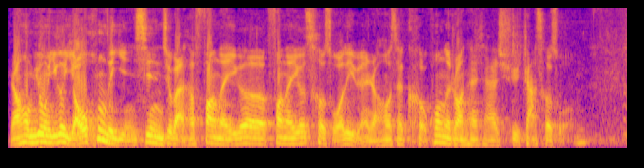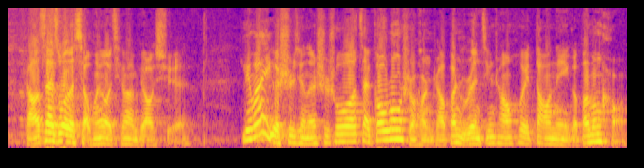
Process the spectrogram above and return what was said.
然后我们用一个遥控的引信就把它放在一个放在一个厕所里面，然后在可控的状态下去炸厕所。然后在座的小朋友千万不要学。另外一个事情呢是说，在高中时候，你知道班主任经常会到那个班门口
